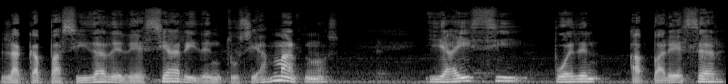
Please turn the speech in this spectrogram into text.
la capacidad de desear y de entusiasmarnos, y ahí sí pueden aparecer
